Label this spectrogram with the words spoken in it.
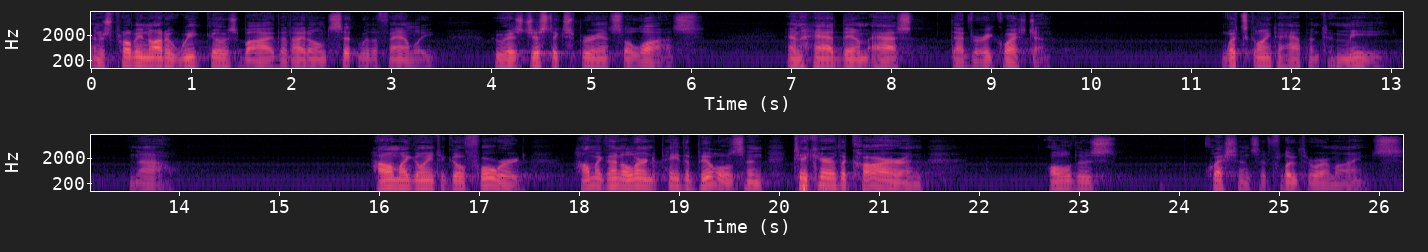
And there's probably not a week goes by that I don't sit with a family who has just experienced a loss and had them ask that very question What's going to happen to me now? How am I going to go forward? How am I going to learn to pay the bills and take care of the car and all those questions that flow through our minds.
